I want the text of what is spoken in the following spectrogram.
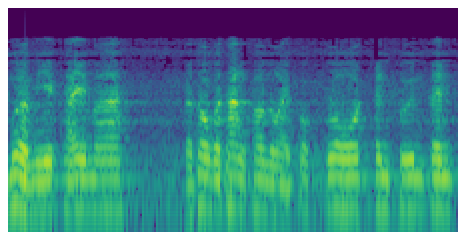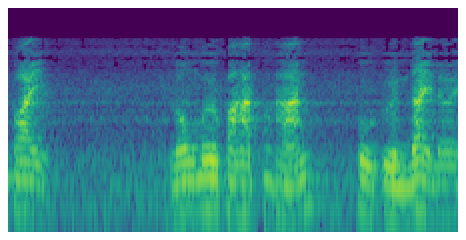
เมื่อมีใครมากระทบกระทั่งเข้าหน่อย ก็โกรธเป็นฟืนเป็นไฟ ลงมือประหัตประหารผู้อื่นได้เลย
